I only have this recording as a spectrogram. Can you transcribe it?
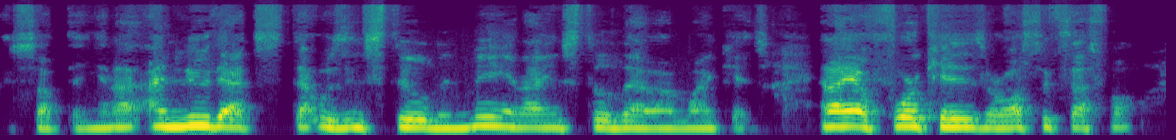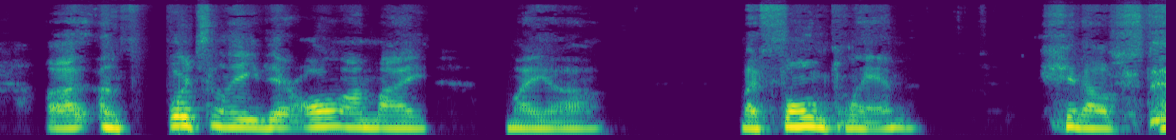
Something, and I, I knew that's that was instilled in me, and I instilled that on my kids. And I have four kids; they're all successful. Uh, unfortunately, they're all on my my uh, my phone plan. You know, Still?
